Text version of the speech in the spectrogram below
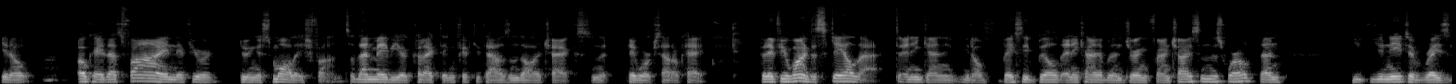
you know okay that's fine if you're doing a smallish fund. So then maybe you're collecting fifty thousand dollar checks, and it, it works out okay. But if you wanted to scale that to any kind of, you know, basically build any kind of an enduring franchise in this world, then you, you need to raise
